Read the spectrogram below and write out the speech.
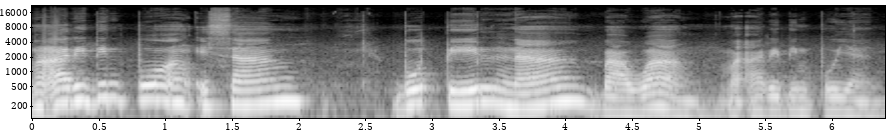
Maari din po ang isang butil na bawang. Maari din po yan.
